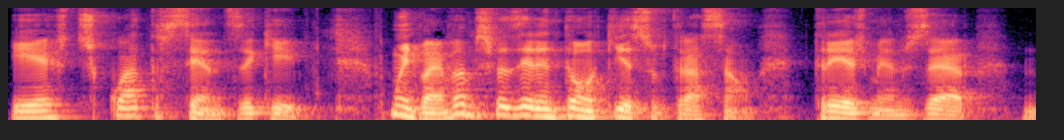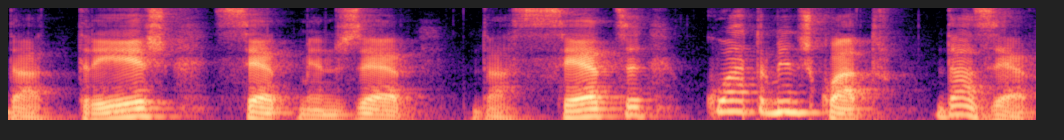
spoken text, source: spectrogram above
estes 400 aqui. Muito bem, vamos fazer então aqui a subtração. 3 menos 0 dá 3, 7 menos 0 dá 7, 4 menos 4 dá 0.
